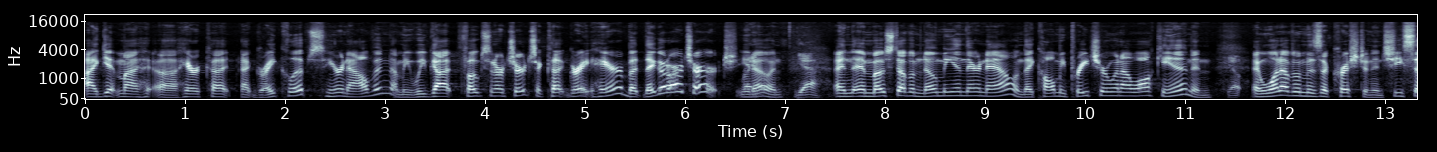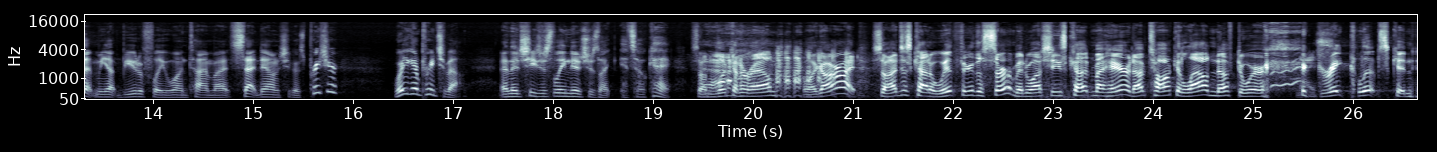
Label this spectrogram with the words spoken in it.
I get my uh, hair cut at Great Clips here in Alvin. I mean, we've got folks in our church that cut great hair, but they go to our church, you Right. know, and Yeah. and and most of them know me in there now, and they call me preacher when I walk in, and Yep. and one of them is a Christian, and she set me up beautifully one time. I sat down and she goes, "Preacher, what are you going to preach about?" And then she just leaned in. and She was like, "It's okay." So I'm looking around. I'm like, "All right." So I just kind of went through the sermon while she's cutting my hair, and I'm talking loud enough to where Nice. great clips can,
